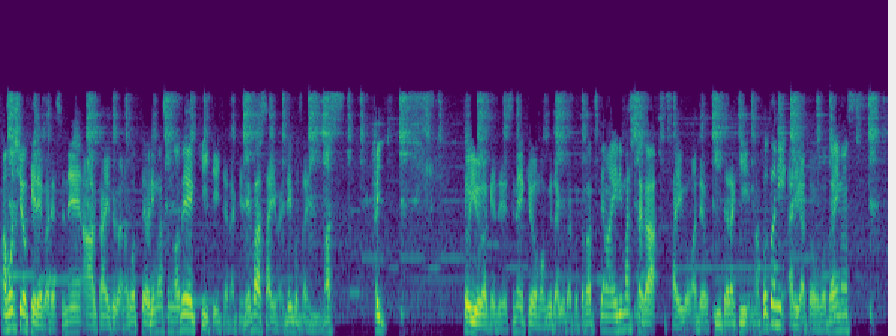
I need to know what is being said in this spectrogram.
まあ、もしよければですね、アーカイブが残っておりますので、聞いていただければ幸いでございます。はい。というわけでですね、今日もぐだぐだと語ってまいりましたが、最後までお聴きいただき誠にありがとうございます。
